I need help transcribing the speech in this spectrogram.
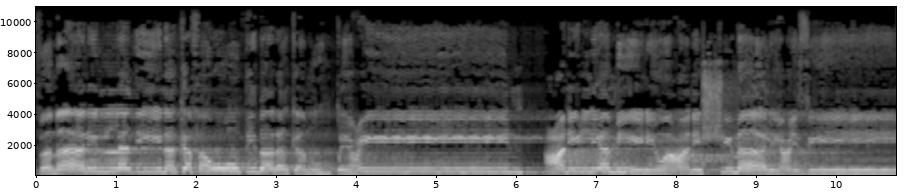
فما للذين كفروا قبلك مهطعين. عن اليمين وعن الشمال عزين.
